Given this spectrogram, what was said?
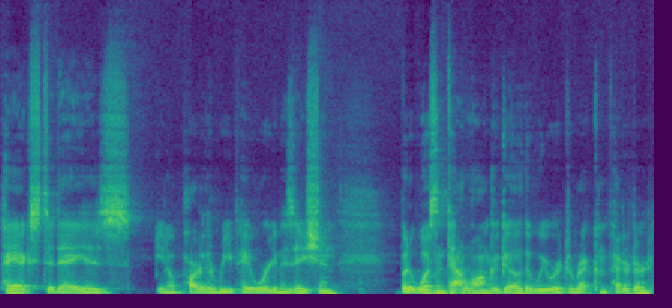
Payix today is you know part of the Repay organization. But it wasn't that long ago that we were a direct competitor.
